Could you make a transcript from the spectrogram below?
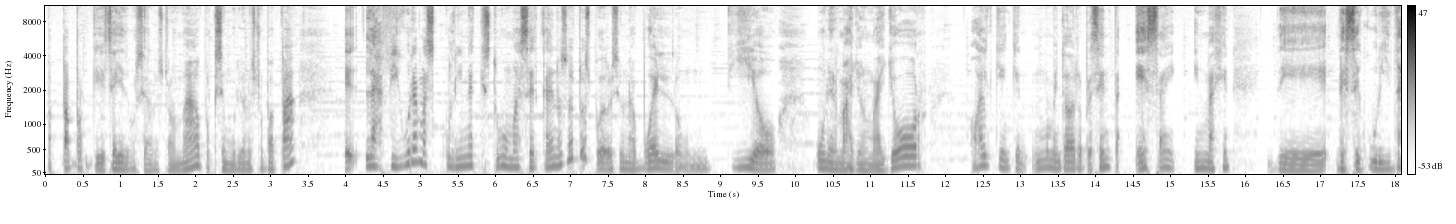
papá porque se haya divorciado nuestra mamá o porque se murió nuestro papá, eh, la figura masculina que estuvo más cerca de nosotros puede haber sido un abuelo, un tío, un hermano mayor o alguien que en un momento dado representa esa imagen de, seguridad,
